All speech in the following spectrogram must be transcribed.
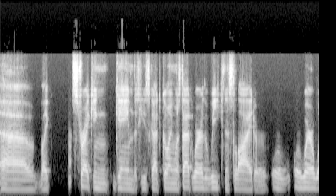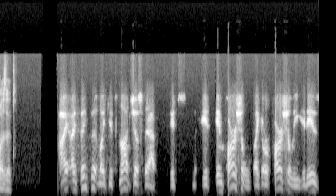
uh, like striking game that he's got going? Was that where the weakness lied, or or or where was it? I, I think that like it's not just that. It's it impartial, like or partially it is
